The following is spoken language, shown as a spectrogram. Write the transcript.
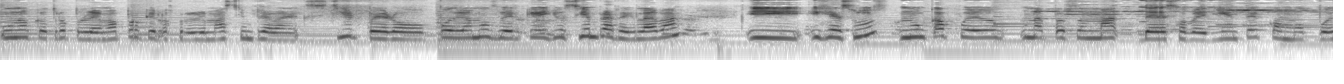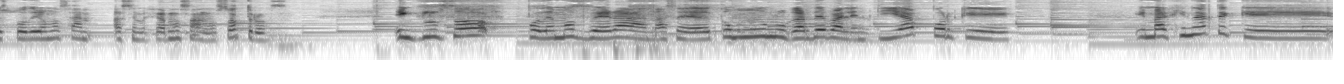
uno que otro problema porque los problemas siempre van a existir, pero podríamos ver que ellos siempre arreglaban y, Jesús nunca fue una persona desobediente como pues podríamos asemejarnos a nosotros. Incluso podemos ver a Nazaret como un lugar de valentía porque imagínate que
